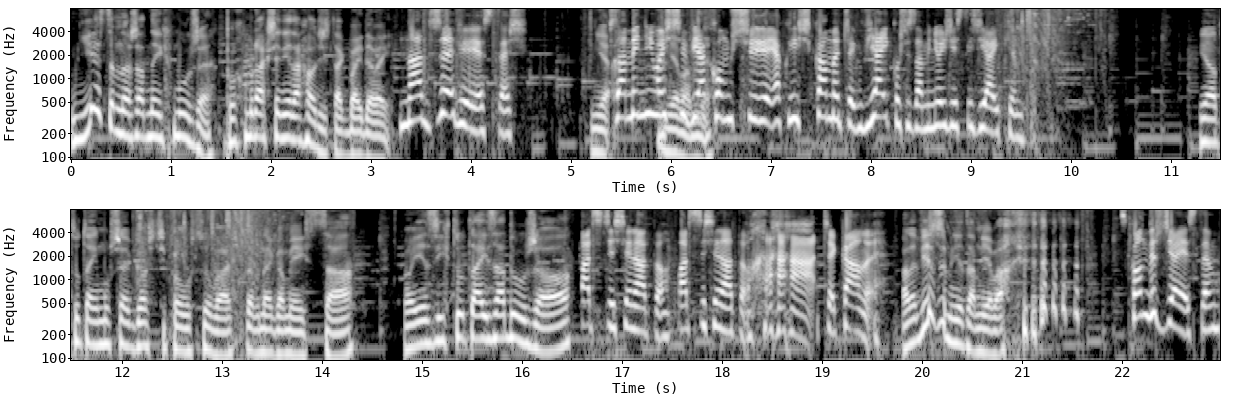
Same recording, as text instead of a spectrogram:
Nie jestem na żadnej chmurze, po chmurach się nie da chodzić, tak by the way. Na drzewie jesteś. Nie. Zamieniłeś Nie się w jakąś, jakiś kamyczek. W jajko się zamieniłeś, jesteś jajkiem. Ja tutaj muszę gości pousuwać z pewnego miejsca. No jest ich tutaj za dużo, Patrzcie się na to, patrzcie się na to. Hahaha, czekamy. ale wiesz, że mnie tam nie ma. Skąd wiesz, gdzie ja jestem?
